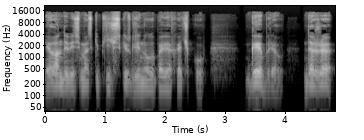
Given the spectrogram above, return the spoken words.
Иоланда весьма скептически взглянула поверх очков. Гэбриэл, даже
